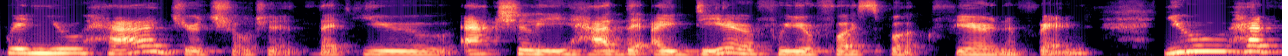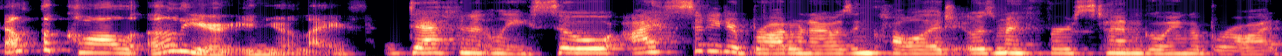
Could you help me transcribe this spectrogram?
when you had your children that you actually had the idea for your first book, Fear and a Friend. You had felt the call earlier in your life. Definitely. So I studied abroad when I was in college. It was my first time going abroad.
